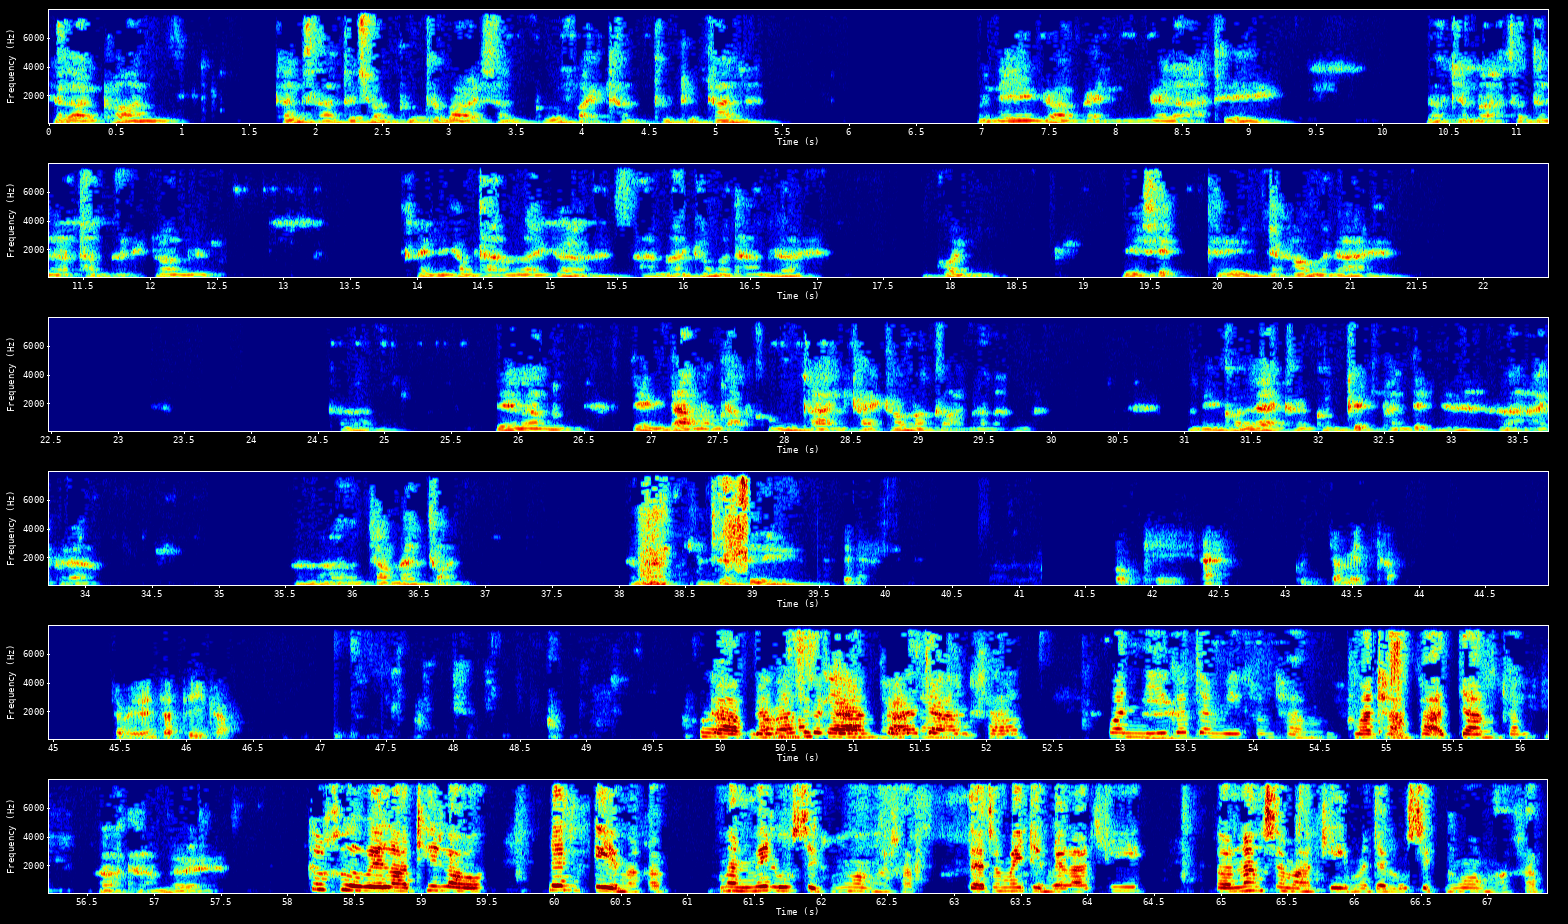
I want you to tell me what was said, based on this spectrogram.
เจริญพรท่านสาธุชนพุทธบริษัทผู้ฝ่ายธรรมทุกทุกท่าน วันนี้ก็เป็นเวลาที่เราจะมาสนทนาธรรมกันอีกรอบหนึ่งใครมีคำถามอะไรก็สามารถเข้ามาถามได้ทุกคนมีสิทธิ์ที่จะเข้ามาได้เรียงลำ เรียงตามลำดับของการใครเข้ามาก่อนมาหลัง วันนี้คนแรกคือคุณเกตพันดิตนะหายไปแล้วจำแม่ก่อนนะคุณเจสซี่โอเคอะคุณจำเม็ดครับจำเม็ดเรียนชัดที่ครับกับนมัสการพระอาจารย์ครับ วันนี้ก็จะมีคำถามมาถามพระอาจารย์ครับ ถามเลย ก็คือเวลาที่เราเล่นเกมอะครับ มันไม่รู้สึกง่วงอะครับ แต่ทำไมถึงเวลาที่เรานั่งสมาธิมันจะรู้สึกง่วงอะครับ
